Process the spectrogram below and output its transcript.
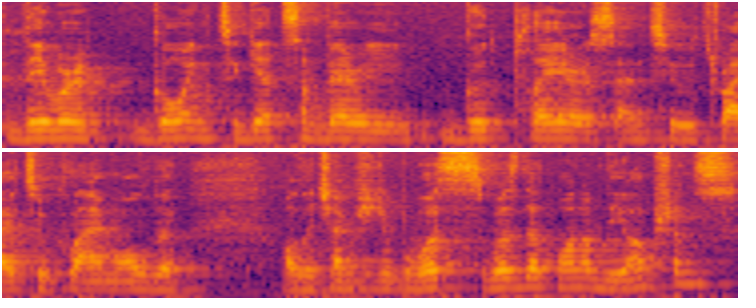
They were going to get some very good players and to try to climb all the all the championship. Was was that one of the options?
